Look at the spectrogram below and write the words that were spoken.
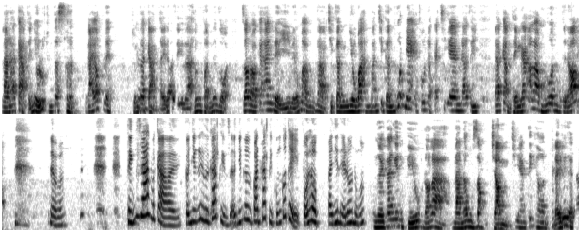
là đã cảm thấy nhiều lúc chúng ta sởn gai ốc lên. Chúng ta Ừ. cảm thấy là gì? Là hưng phấn lên rồi. Do đó các anh để ý nếu mà bảo chỉ cần nhiều bạn bạn chỉ cần vuốt nhẹ thôi là các chị em đã gì? Đã cảm thấy ngã lòng luôn rồi đó. Dạ vâng. Thính giác với cả có những cái thứ khác thì những cơ quan khác thì cũng có thể phối hợp và như thế luôn đúng không? người ta nghiên cứu đó là đàn ông giọng trầm chị em thích hơn. Đấy là người ta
